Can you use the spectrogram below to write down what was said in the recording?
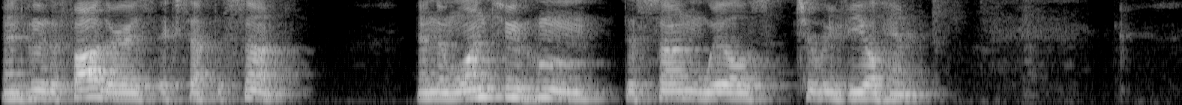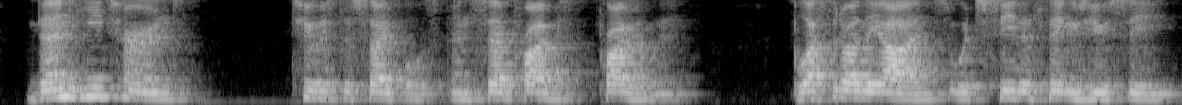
and who the Father is except the Son, and the one to whom the Son wills to reveal him. Then he turned to his disciples and said privately, Blessed are the eyes which see the things you see.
